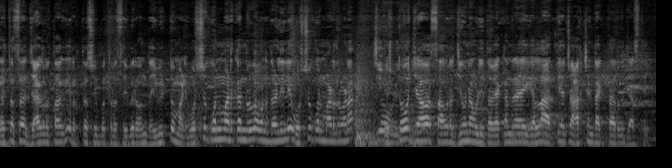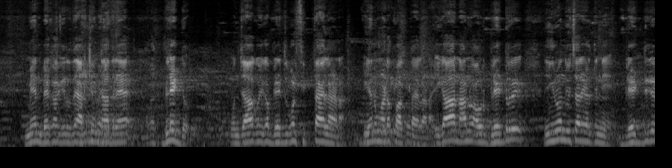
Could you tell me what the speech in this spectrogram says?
ರಕ್ತ ಸ ಜಾಗೃತವಾಗಿ ರಕ್ತ ಶಿಬಿರ ಶಿಬಿರವನ್ನು ದಯವಿಟ್ಟು ಮಾಡಿ. ವರ್ಷಕ್ಕೆ ಒಂದು ಮಾಡ್ಕೊಂಡ್ರು ಒಂದು ಹಳ್ಳಿಲಿ ವರ್ಷಕ್ಕೆ ಒಂದು ಮಾಡಿದ್ರು ಅಣ್ಣ. ಎಷ್ಟೋ ಜಾವ ಸಾವಿರ ಜೀವನ ಉಳಿತಾವೆ. ಯಾಕಂದರೆ ಈಗೆಲ್ಲ ಅತಿ ಹೆಚ್ಚು ಆಕ್ಸಿಡೆಂಟ್ ಆಗ್ತಾ ಇರೋದು ಜಾಸ್ತಿ. ಮೇನ್ ಬೇಕಾಗಿರೋದೇ ಆಕ್ಸಿಡೆಂಟ್ ಆದರೆ ಬ್ಲಡ್ ಒಂದು ಜಾಗ ಈಗ ಬ್ಲಡ್ಗಳು ಸಿಗ್ತಾ ಇಲ್ಲ ಅಣ್ಣ. ಏನು ಮಾಡೋಕ್ಕೂ ಆಗ್ತಾ ಇಲ್ಲ ಅಣ್ಣ. ಈಗ ನಾನು ಅವ್ರ ಬ್ಲಡ್ ಇನ್ನೊಂದು ವಿಚಾರ ಹೇಳ್ತೀನಿ. ಬ್ಲಡ್ಗೆ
